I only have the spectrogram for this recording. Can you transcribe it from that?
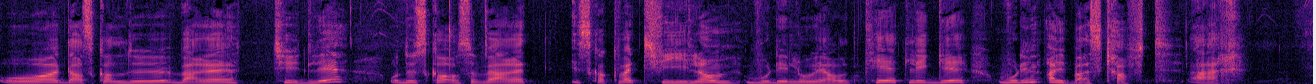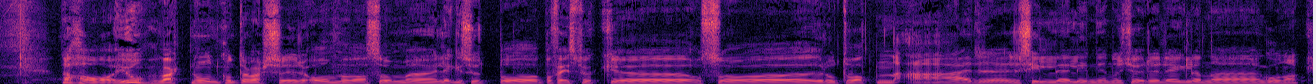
Og da skal du være tydelig, og du skal også være det skal ikke være tvil om hvor din lojalitet ligger, hvor din arbeidskraft er. Det har jo vært noen kontroverser om hva som eh, legges ut på, på Facebook. Eh, også Rotevatn. Er skillelinjen og kjørereglene gode nok?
